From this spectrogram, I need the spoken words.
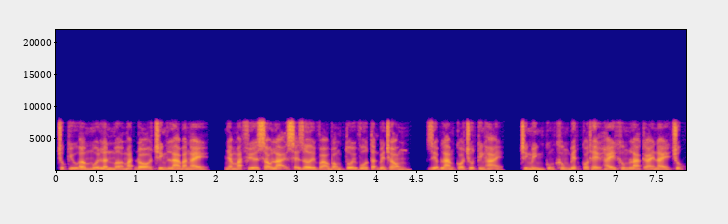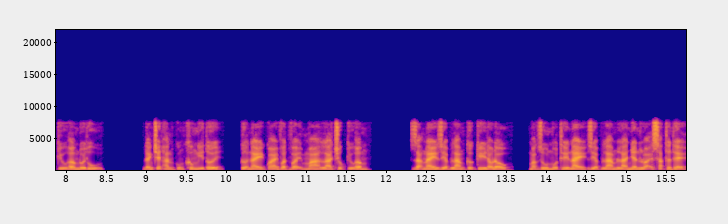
Trúc cửu âm mỗi lần mở mắt đó chính là ban ngày, nhắm mắt phía sau lại sẽ rơi vào bóng tối vô tận bên trong, diệp lam có chút kinh hãi, chính mình cũng không biết có thể hay không là cái này trúc cửu âm đối thủ. Đánh chết hắn cũng không nghĩ tới, cửa này quái vật vậy mà là trúc cửu âm. Dạng này diệp lam cực kỳ đau đầu mặc dù một thế này diệp lam là nhân loại sắc thân thể,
